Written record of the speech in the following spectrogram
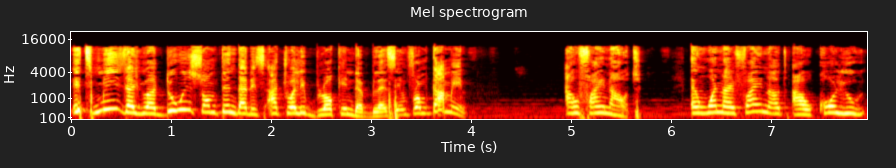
It means that you are doing something that is actually blocking the blessing from coming. I'll find out. And when I find out, I'll call you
